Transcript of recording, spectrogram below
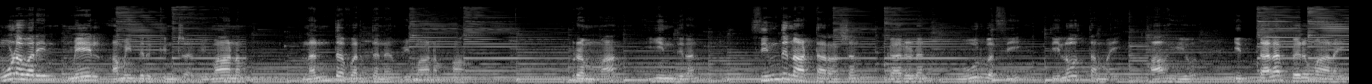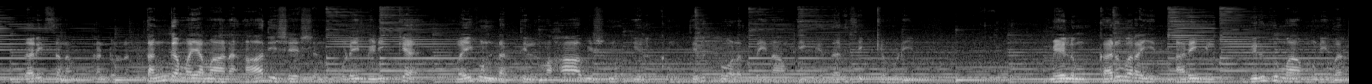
மூலவரின் மேல் அமைந்திருக்கின்ற விமானம் நந்தவர்தன விமானம் ஆகும். பிரம்மா இந்திரன் சிந்து நாட்டரசன் கருடன் ஊர்வசி திலோத்தமை ஆகியோர் இத்தல பெருமாளை தரிசனம் கண்டுள்ளனர். தங்கமயமான ஆதிசேஷன் குடைபிடிக்க வைகுண்டத்தில் மகாவிஷ்ணு இருக்கும் திருக்கோலத்தை நாம் இங்கு தரிசிக்க முடியும். மேலும் கருவறையின் அருகில் விருதுமா முனிவர்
